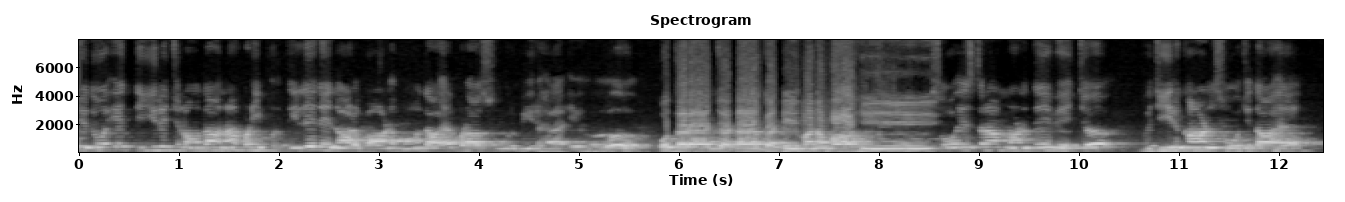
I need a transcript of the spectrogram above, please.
ਜਦੋਂ ਇਹ ਤੀਰ ਚਲਾਉਂਦਾ ਨਾ ਬੜੀ ਫਰਤੀਲੇ ਦੇ ਨਾਲ ਬਾਣ ਵਾਹੁੰਦਾ ਹੈ ਬੜਾ ਸੂਰਬੀਰ ਹੈ ਇਹ। ਉਤਰੈ ਚਟੈ ਗਟੀ ਮਨ ਮਾਹੀ। ਸੋ ਇਸ ਤਰ੍ਹਾਂ ਮਨ ਦੇ ਵਿੱਚ ਵਜ਼ੀਰ ਖਾਨ ਸੋਚਦਾ ਹੈ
